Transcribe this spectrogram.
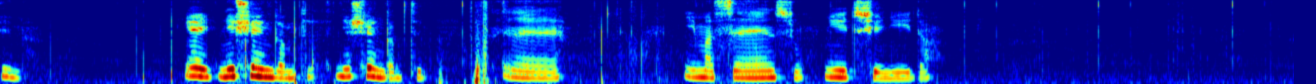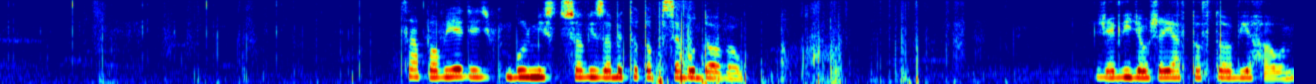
Tym. Nie, nie sięgam tym. Nie sięgam tym. Eee, nie ma sensu. Nic się nie da. Trzeba powiedzieć burmistrzowi, żeby to to przebudował. Że widział, że ja w to w to wjechałem.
